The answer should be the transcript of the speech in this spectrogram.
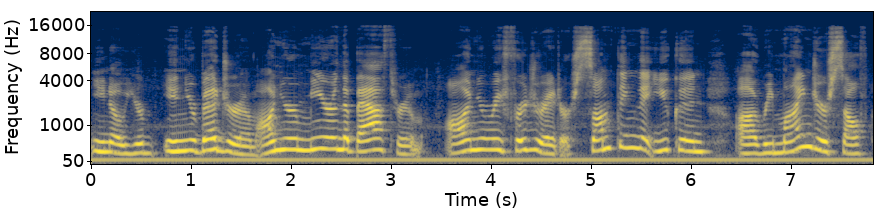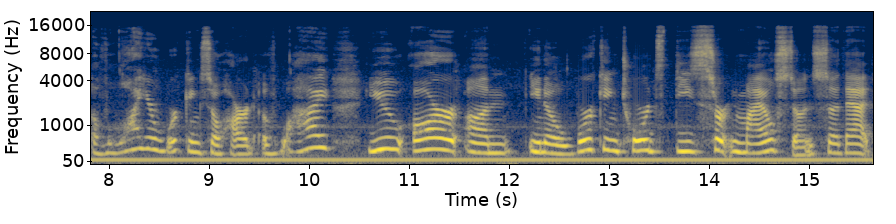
you know, your in your bedroom, on your mirror in the bathroom, on your refrigerator, something that you can uh, remind yourself of why you're working so hard, of why you are, um, you know, working towards these certain milestones so that,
